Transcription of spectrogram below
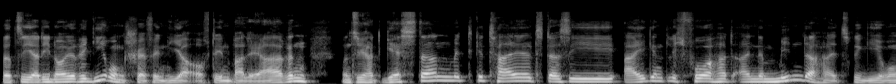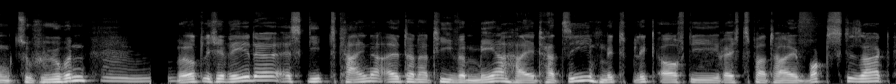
wird sie ja die neue Regierungschefin hier auf den Balearen. Und sie hat gestern mitgeteilt, dass sie eigentlich vorhat, eine Minderheitsregierung zu führen. Mhm. Wörtliche Rede, es gibt keine alternative Mehrheit, hat sie mit Blick auf die Rechtspartei Vox gesagt,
